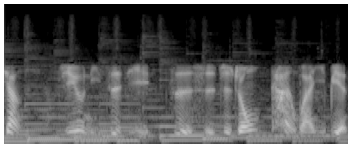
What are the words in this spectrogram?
像，只有你自己自始至终看完一遍。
